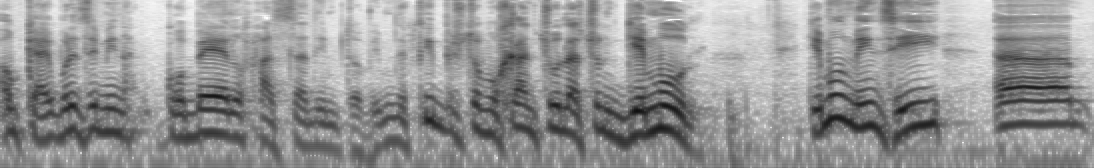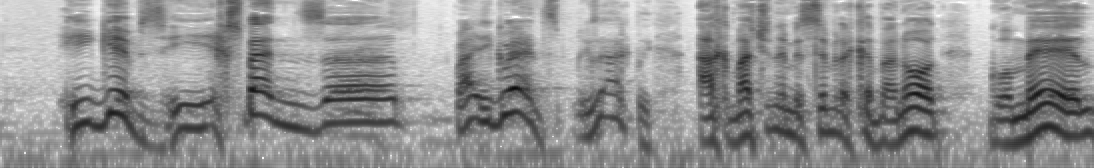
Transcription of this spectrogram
Okay, what does it mean, גומל חסדים טובים? לפי פשוט מוכן שהוא לשון גמול. גמול means he, uh, he gives, he expends, uh, right? He grants, exactly. אך מה שנראה בספר הכוונות, גומל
